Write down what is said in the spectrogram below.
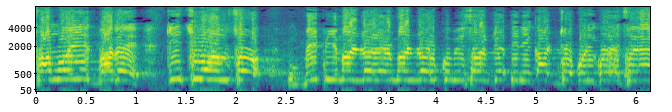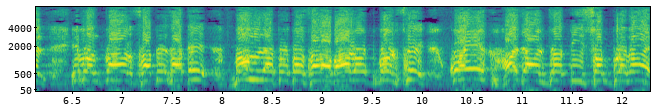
সাময়িক ভাবে কিছু অংশ বিপি মন্ডলের মন্ডল কমিশনকে তিনি কার্যকরী করেছিলেন এবং তার সাথে সাথে বাংলা তথা সারা ভারতবর্ষে কয়েক হাজার জাতি সম্প্রদায়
